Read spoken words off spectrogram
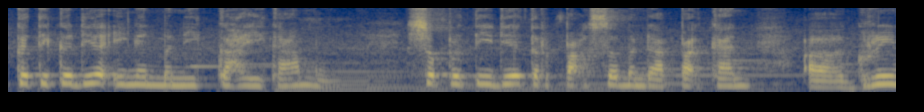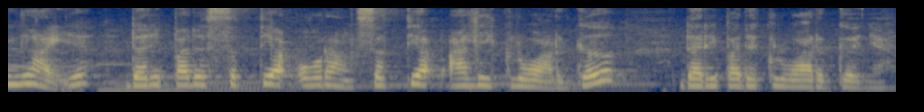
Ketika dia ingin menikahi kamu seperti dia terpaksa mendapatkan uh, green light ya daripada setiap orang, setiap ahli keluarga daripada keluarganya.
